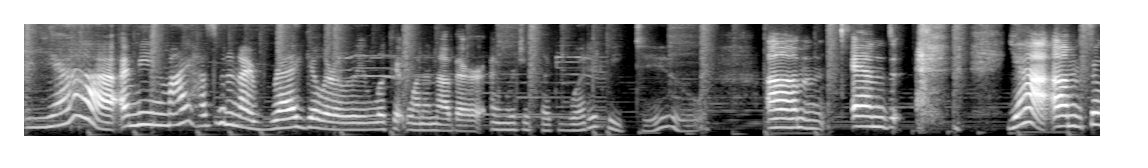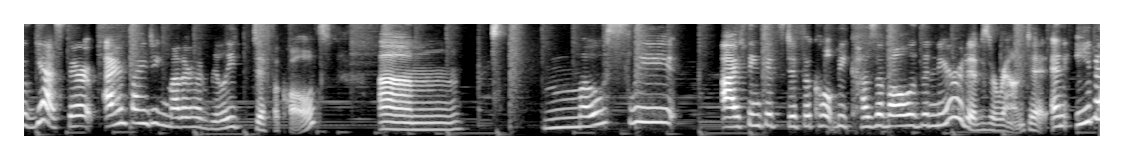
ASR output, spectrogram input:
Yeah. I mean, my husband and I regularly look at one another and we're just like, what did we do? Um, and yeah, um, so yes, there I am finding motherhood really difficult. Um, mostly, I think it's difficult because of all of the narratives around it. And even,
